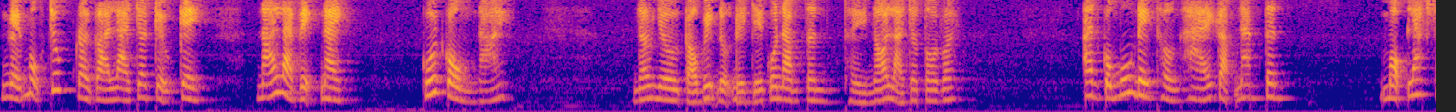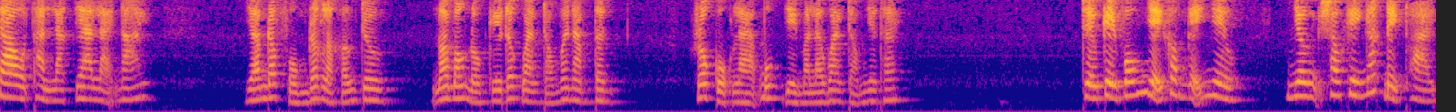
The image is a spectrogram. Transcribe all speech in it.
Nghĩ một chút rồi gọi lại cho triệu kỳ. Nói lại việc này. Cuối cùng nói, nếu như cậu biết được địa chỉ của nam tinh thì nói lại cho tôi với anh cũng muốn đi thượng hải gặp nam tinh. Một lát sau, thành lạc gia lại nói, giám đốc phụng rất là khẩn trương, nói món đồ kia rất quan trọng với nam tinh. Rốt cuộc là bút gì mà lại quan trọng như thế? Triệu kỳ vốn dĩ không nghĩ nhiều, nhưng sau khi ngắt điện thoại,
